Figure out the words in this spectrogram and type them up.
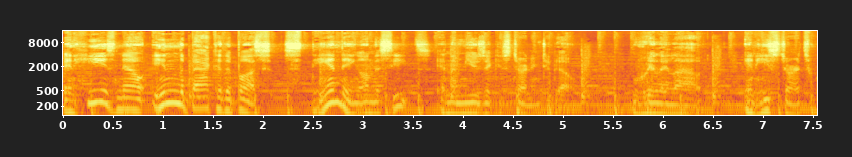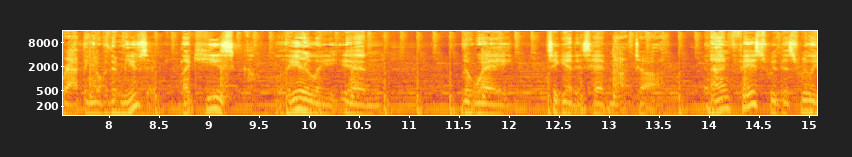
And he is now in the back of the bus, standing on the seats, and the music is starting to go really loud. And he starts rapping over the music. Like he is clearly in the way to get his head knocked off. And I'm faced with this really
